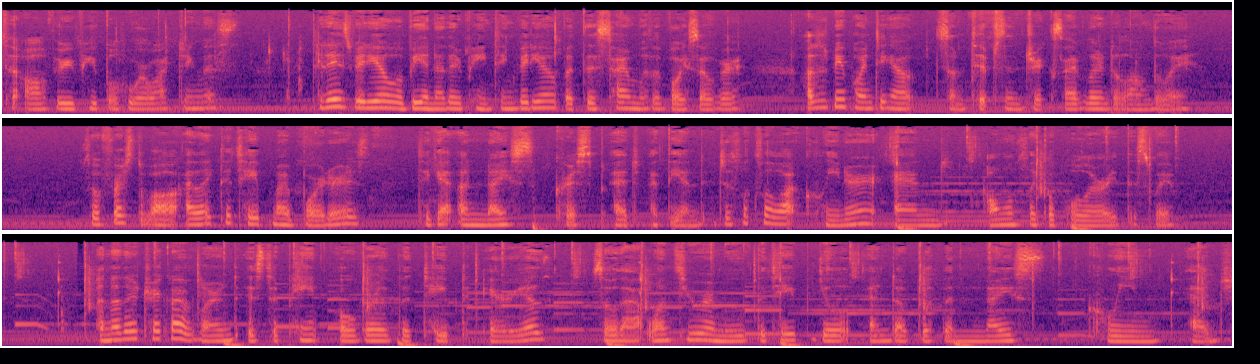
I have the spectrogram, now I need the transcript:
to all three people who are watching this. Today's video will be another painting video, but this time with a voiceover. I'll just be pointing out some tips and tricks I've learned along the way. So first of all, I like to tape my borders to get a nice crisp edge at the end. It just looks a lot cleaner and almost like a Polaroid this way. Another trick I've learned is to paint over the taped areas so that once you remove the tape, you'll end up with a nice clean edge.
